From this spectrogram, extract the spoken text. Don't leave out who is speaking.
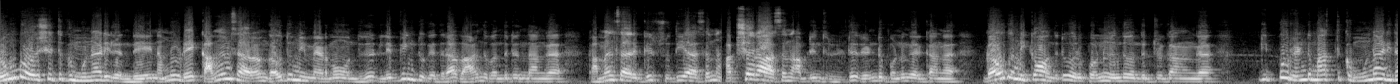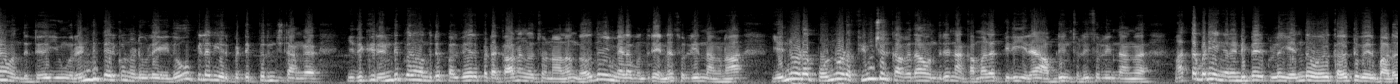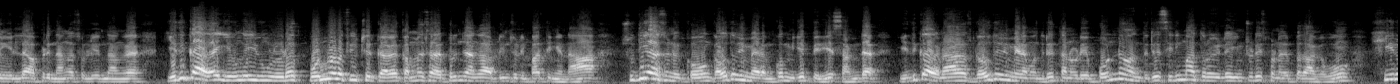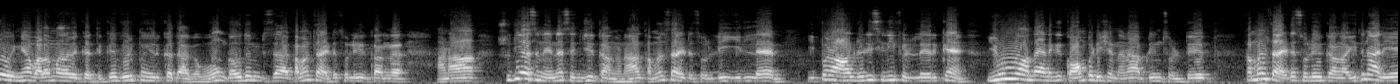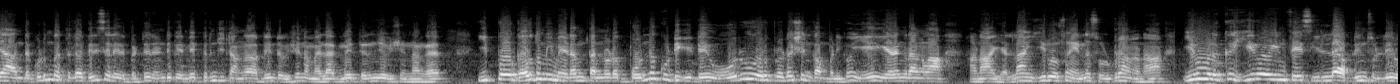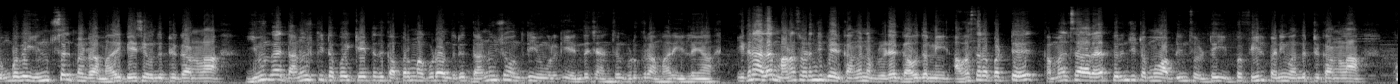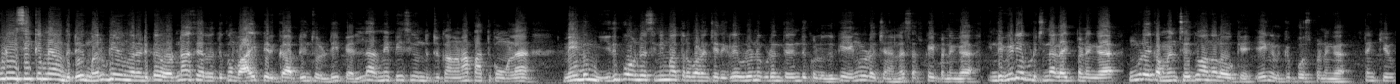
Speaker 1: ரொம்ப வருஷத்துக்கு முன்னாடில இருந்தே நம்மளுடைய கமல் சாரும் கௌதமி மேடமும் வந்துட்டு லிவிங் டுகெதராக வாழ்ந்து வந்துட்டு இருந்தாங்க. கமல் சாருக்கு ஸ்ருதிஹாசன் அக்ஷராசன் அப்படின்னு சொல்லிட்டு ரெண்டு பொண்ணுங்க இருக்காங்க. கௌதமிக்கும் வந்துட்டு ஒரு பொண்ணு இருந்து வந்துட்டு இருக்காங்க இப்போ ரெண்டு மாசத்துக்கு முன்னாடி தான் வந்துட்டு இவங்க ரெண்டு பேருக்கும் நடுவில் ஏதோ பிளவு ஏற்பட்டு பிரிஞ்சுட்டாங்க. இதுக்கு ரெண்டு பேரும் வந்துட்டு பல்வேறுபட்ட காரணங்கள் சொன்னாலும் கௌதமி மேடம் வந்துட்டு என்ன சொல்லியிருந்தாங்கன்னா என்னோட பொண்ணோட ஃபியூச்சருக்காக தான் வந்துட்டு நான் கமலை பிரிகிறேன் அப்படின்னு சொல்லி சொல்லியிருந்தாங்க. மற்றபடி எங்கள் ரெண்டு பேருக்குள்ள எந்த ஒரு கருத்து வேறுபாடும் இல்லை அப்படின்னு தாங்க சொல்லியிருந்தாங்க. எதுக்காக இவங்க இவங்களோட பொண்ணோட ஃபியூச்சருக்காக கமல் சார் பிரிஞ்சாங்க அப்படின்னு சொல்லி பார்த்தீங்கன்னா சுதிஹாசனுக்கும் கௌதமி மேடமுக்கும் மிகப்பெரிய சண்டை. எதுக்காகனா கௌதமி மேடம் வந்துட்டு தன்னுடைய பொண்ணை வந்துட்டு சினிமா துறையில் இன்ட்ரடியூஸ் பண்ண இருப்பதாகவும் ஹீரோயினாக வளம் வர வைக்கிறதுக்கு விருப்பம் இருக்கதாகவும் கௌதம் கமல் சார்கிட்ட சொல்லியிருக்காங்க. ஆனா சுதிஹாசன் என்ன செஞ்சிருக்காங்கன்னா கமல் சார்கிட்ட சொல்லி இல்லை இப்போ நான் ஆல்ரெடி சினி ஃபீல்டில் இருக்கேன். இவங்களும் வந்தா எனக்கு காம்படிஷன் தானே? அப்படின்னு சொல்லிட்டு கமல் சார்கிட்ட சொல்லியிருக்காங்க. இதனாலேயே அந்த குடும்பத்தில் விரிசல் ஏற்பட்டு ரெண்டு பேருமே பிரிஞ்சுட்டாங்க அப்படின்ற விஷயம் நம்ம எல்லாருக்குமே தெரிஞ்ச விஷயம் தாங்க. இப்போ கௌதமி மேடம் தன்னோட பொண்ணை கூட்டிக்கிட்டு ஒரு ஒரு ப்ரொடக்ஷன் கம்பெனிக்கும் ஏறி இறங்குறாங்களாம்? ஆனால் எல்லா ஹீரோஸும் என்ன சொல்கிறாங்கன்னா இவங்களுக்கு ஹீரோயின் ஃபேஸ் இல்லை அப்படின்னு சொல்லி ரொம்பவே இன்சல்ட் பண்ணுற மாதிரி பேசி வந்துட்டு இருக்காங்களாம். இவங்க தனுஷ் கிட்ட போய் கேட்டதுக்கு அப்புறமா கூட வந்துட்டு தனுஷும் வந்துட்டு இவங்களுக்கு எந்த சான்ஸும் கொடுக்குற மாதிரி இல்லையா? இதனால மனசுடைஞ்சு போயிருக்காங்க நம்மளுடைய கௌதமி. அவசரப்பட்டு கமல் சாரை பிரிஞ்சுட்டோமோ அப்படின்னு சொல்லிட்டு இப்போ ஃபீல் பண்ணி வந்துட்டு இருக்காங்களாம். கூடிய சீக்கிரமே வந்துட்டு மறுபடியும் இவங்க ரெண்டு பேர் ஒன்னா சேர்றதுக்கும் வாய்ப்பு இருக்கு அப்படின்னு சொல்லிட்டு இப்போ எல்லாருமே பேசி வந்துட்டு இருக்காங்கன்னா பாத்துக்கோங்களேன். மேலும் இது போன்ற சினிமா தொடர்பான செய்திகளை உடனுக்குடன் தெரிந்து கொள்வதற்கு எங்களோட சேனலை சப்ஸ்கிரைப் பண்ணுங்க. இந்த வீடியோ பிடிச்சிருந்தா லைக் பண்ணுங்க. உங்களுடைய கமெண்ட்ஸ் எதுவாக இருந்தாலும் ஓகே எங்களுக்கு போஸ்ட் பண்ணுங்க. தேங்க்யூ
